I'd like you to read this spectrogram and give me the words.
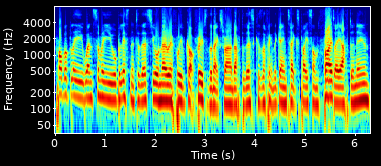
Probably when some of you will be listening to this, you'll know if we've got through to the next round after this because I think the game takes place on Friday afternoon.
